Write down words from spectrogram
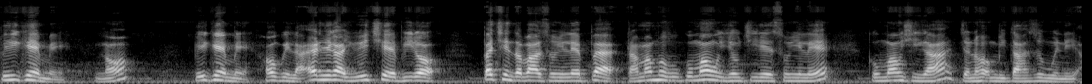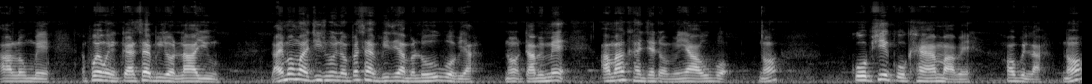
ပေးခဲ့မယ်နော်ပေးခဲ့မယ်ဟုတ်ပြီလားအဲ့ဒီကရွေးချယ်ပြီးတော့ပတ်ချင်တပဆိုရင်လည်းပတ်ဒါမှမဟုတ်ဘူးကိုမောင်ကိုယုံကြည်တယ်ဆိုရင်လည်း ကိုမောင်ရှိကကျွန်တော်အမိသားစုဝင်တွေအားလုံးပဲအဖွဲ့ဝင်ကန်ဆက်ပြီးတော့လာယူလိုင်းမမကြီးထွင်းတော့ပတ်ဆက်ပြီးစရာမလိုဘူးပေါ့ဗျာနော်ဒါပေမဲ့အာမခံချက်တော့မရဘူးပေါ့နော်ကိုဖြစ်ကိုခံရမှာပဲဟုတ်ပြီလားနော်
